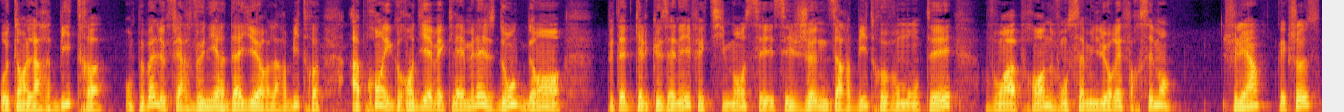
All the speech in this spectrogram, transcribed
Autant l'arbitre, on peut pas le faire venir d'ailleurs. L'arbitre apprend et grandit avec la MLS. Donc dans peut-être quelques années, effectivement, ces, ces jeunes arbitres vont monter, vont apprendre, vont s'améliorer forcément. Julien, quelque chose?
